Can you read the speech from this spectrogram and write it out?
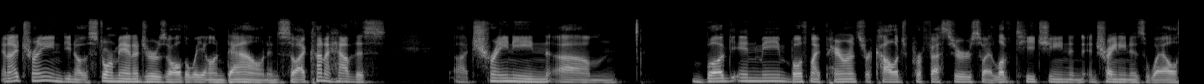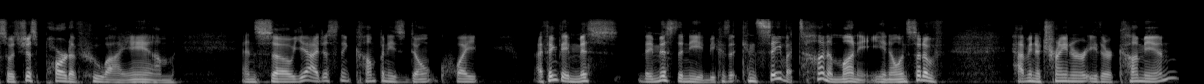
And I trained, you know, the store managers all the way on down. And so I kind of have this uh, training um, bug in me. Both my parents are college professors, so I love teaching and, and training as well. So it's just part of who I am. And so, yeah, I just think companies don't quite I think they miss they miss the need because it can save a ton of money. You know, instead of having a trainer either come in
